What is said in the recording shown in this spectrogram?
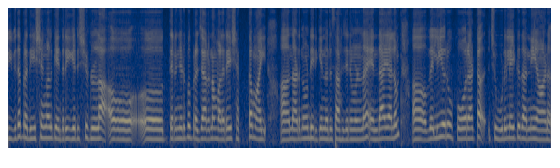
വിവിധ പ്രദേശങ്ങൾ കേന്ദ്രീകരിച്ചിട്ടുള്ള തെരഞ്ഞെടുപ്പ് പ്രചാരണം വളരെ ശക്തമായി നടന്നുകൊണ്ടിരിക്കുന്ന ഒരു സാഹചര്യമാണ്. എന്തായാലും വലിയൊരു പോരാട്ട ചൂടിലേക്ക് തന്നെയാണ്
